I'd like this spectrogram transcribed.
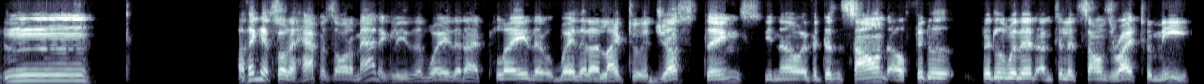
Mm, I think it sort of happens automatically. The way that I play, the way that I like to adjust things. You know, if it doesn't sound, I'll fiddle fiddle with it until it sounds right to me.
